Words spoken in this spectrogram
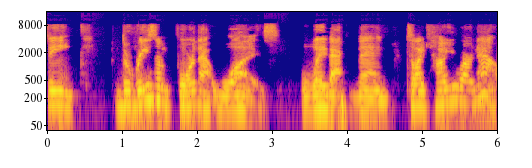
think the reason for that was way back then to like how you are now,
